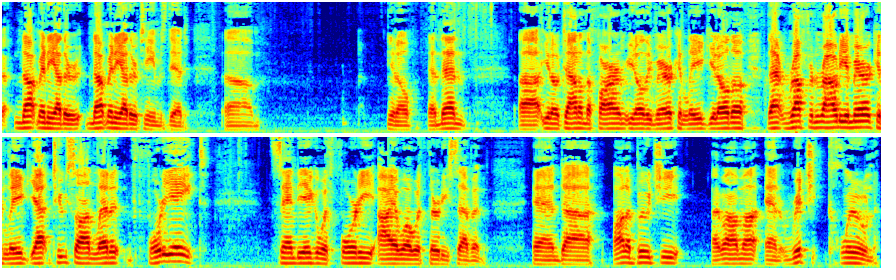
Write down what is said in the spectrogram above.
n- not many other not many other teams did. Um, you know, and then uh, you know down on the farm, you know the American League, you know the that rough and rowdy American League. Yeah, Tucson led it forty eight, San Diego with forty, Iowa with thirty seven, and uh, Anabuchi, Imama, and Rich Clune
